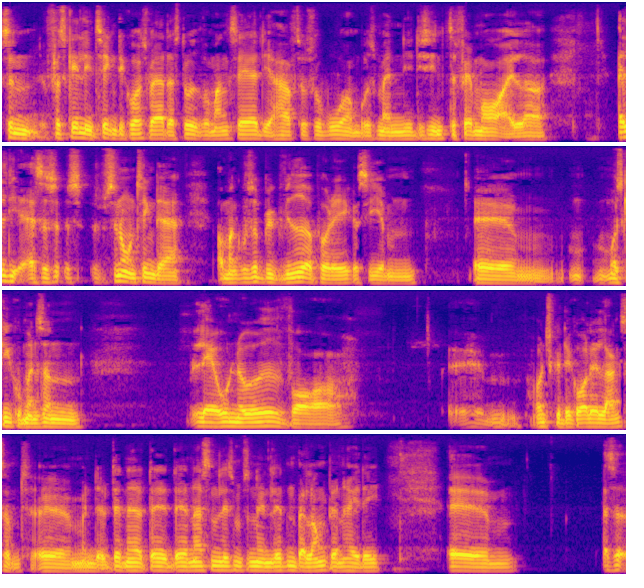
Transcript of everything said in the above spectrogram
sådan forskellige ting. Det kunne også være, at der stod, hvor mange sager de har haft hos forbrugerombudsmanden i de seneste fem år, eller alle de, altså så, sådan nogle ting der, og man kunne så bygge videre på det, ikke, og sige, jamen, øh, måske kunne man sådan lave noget, hvor, øh, undskyld, det går lidt langsomt, øh, men den, er, den er sådan ligesom sådan en lidt en ballon, den her idé. Øh, altså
